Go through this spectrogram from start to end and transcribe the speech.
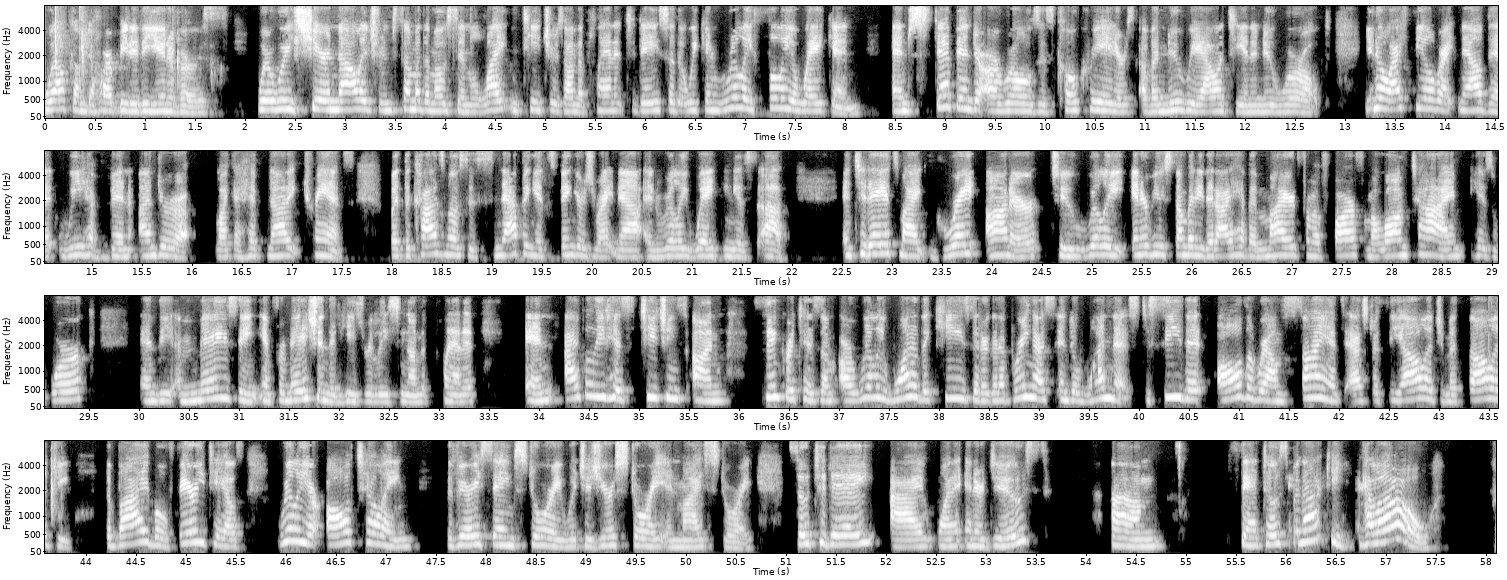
Welcome to Heartbeat of the Universe, where we share knowledge from some of the most enlightened teachers on the planet today so that we can really fully awaken and step into our roles as co-creators of a new reality and a new world. You know, I feel right now that we have been under a, like a hypnotic trance, but the cosmos is snapping its fingers right now and really waking us up. And today it's my great honor to really interview somebody that I have admired from afar from a long time, his work, and the amazing information that he's releasing on the planet. And I believe his teachings on syncretism are really one of the keys that are going to bring us into oneness to see that all the realms science, astrotheology, mythology, the Bible, fairy tales really are all telling the very same story, which is your story and my story. So today I want to introduce um, Santos Bonacci. Hello.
